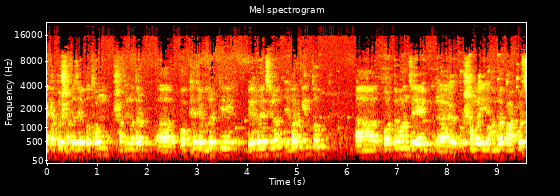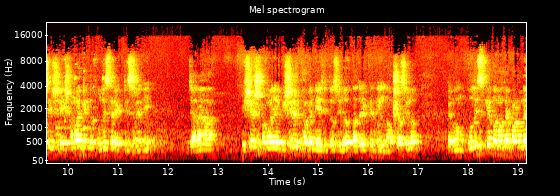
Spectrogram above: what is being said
একাত্তর সালে যে প্রথম স্বাধীনতার পক্ষে যে বুলেটটি বের হয়েছিল এবারও কিন্তু বর্তমান যে সময় আমরা পার করছি, সেই সময় কিন্তু পুলিশের একটি শ্রেণি, যারা বিশেষ সময়ে বিশেষভাবে নিয়োজিত ছিল, তাদের একটি নীল নকশা ছিল। এবং পুলিশকে দমাতে পারলে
